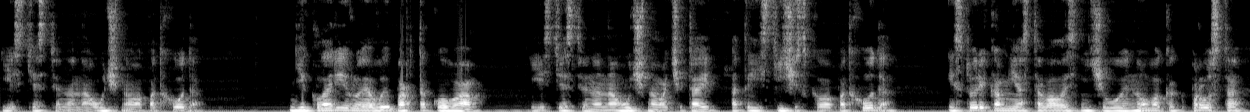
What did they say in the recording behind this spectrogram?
естественно-научного подхода. Декларируя выбор такого естественно-научного, читай, атеистического подхода, историкам не оставалось ничего иного, как просто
